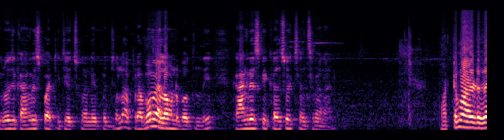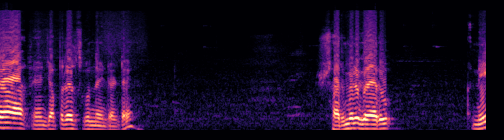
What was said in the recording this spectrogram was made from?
ఈరోజు కాంగ్రెస్ పార్టీ చేర్చుకున్న నేపథ్యంలో ఆ ప్రభావం ఎలా ఉండబోతుంది? కాంగ్రెస్కి కలిసి వచ్చే అంశమేనా అని మొట్టమొదటిగా నేను చెప్పదలుచుకుంది ఏంటంటే షర్మిల గారుని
